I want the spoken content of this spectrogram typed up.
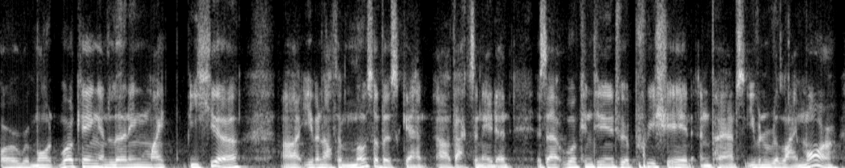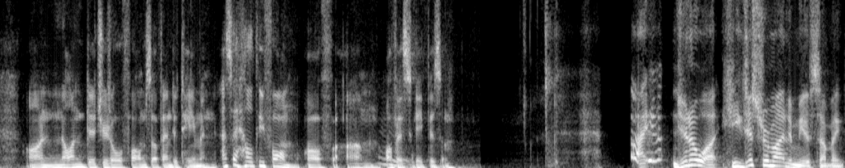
or remote working and learning might be here, uh, even after most of us get uh, vaccinated, is that we'll continue to appreciate and perhaps even rely more on non-digital forms of entertainment as a healthy form of um, mm. of hmm. escapism. I, you know what? He just reminded me of something.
